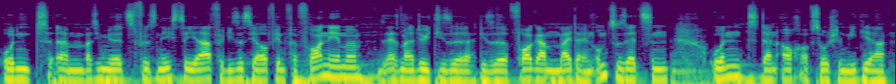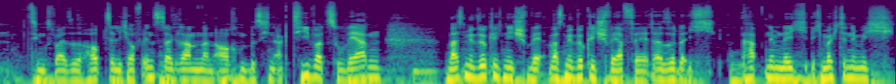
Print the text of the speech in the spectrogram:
Und ähm, was ich mir jetzt fürs nächste Jahr, für dieses Jahr auf jeden Fall vornehme, ist erstmal natürlich diese, diese Vorgaben weiterhin umzusetzen und dann auch auf Social Media beziehungsweise hauptsächlich auf Instagram dann auch ein bisschen aktiver zu werden, was mir wirklich nicht schwer, was mir wirklich schwer fällt. Also ich habe nämlich, ich möchte nämlich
